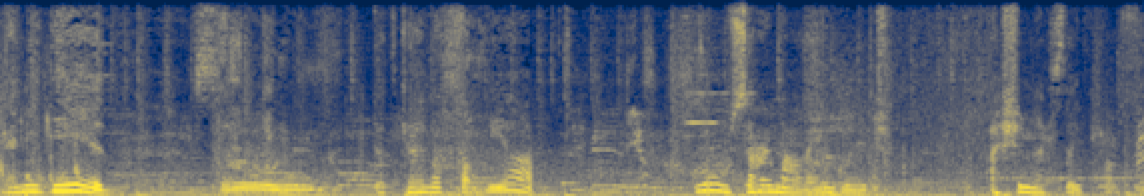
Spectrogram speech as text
And he did. So that kind of fucked me up. Oh, sorry my language. I shouldn't have said fuck me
